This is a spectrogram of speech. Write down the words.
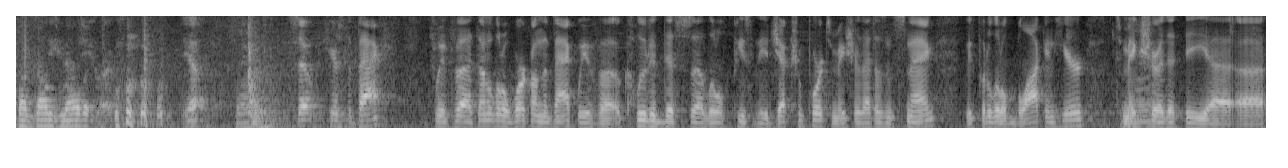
My gun's See how she molded. Yep. So here's the back. We've uh, done a little work on the back. We've uh, occluded this uh, little piece of the ejection port to make sure that doesn't snag. We've put a little block in here to make sure that the uh, uh,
